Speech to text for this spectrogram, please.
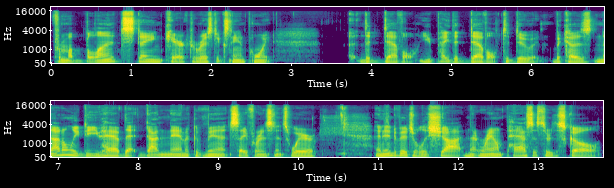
from a blood stained characteristic standpoint the devil. You pay the devil to do it because not only do you have that dynamic event, say, for instance, where an individual is shot and that round passes through the skull,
